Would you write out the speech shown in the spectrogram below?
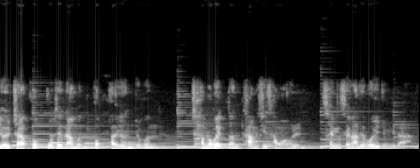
열차 곳곳에 남은 폭파의 흔적은 참혹했던 당시 상황을 생생하게 보여줍니다.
